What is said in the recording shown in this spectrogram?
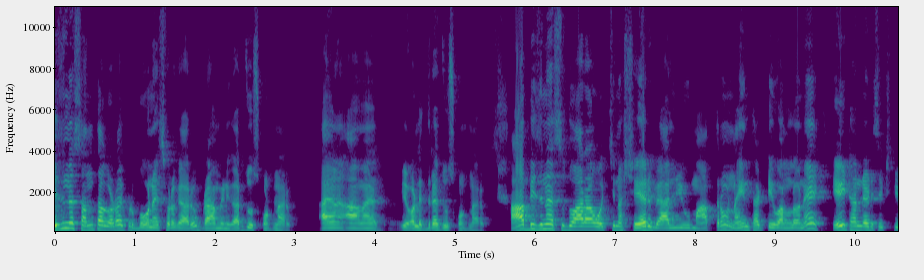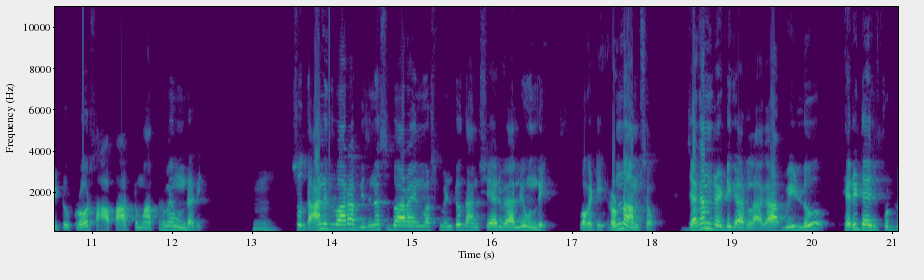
బిజినెస్ అంతా కూడా ఇప్పుడు భువనేశ్వర్ గారు బ్రాహ్మణి గారు చూసుకుంటున్నారు ఆయన- ఆమె వాళ్ళిద్దరే చూసుకుంటున్నారు ఆ బిజినెస్ ద్వారా వచ్చిన షేర్ వాల్యూ మాత్రం నైన్ థర్టీ వన్లోనే eight hundred sixty two crores ఆ పార్ట్ మాత్రమే ఉంది అది. సో దాని ద్వారా బిజినెస్ ద్వారా ఇన్వెస్ట్మెంట్ దాని షేర్ వాల్యూ ఉంది ఒకటి రెండో అంశం జగన్ రెడ్డి గారు లాగా వీళ్ళు హెరిటేజ్ ఫుడ్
